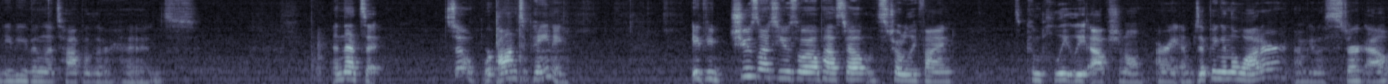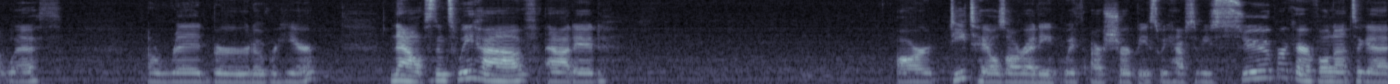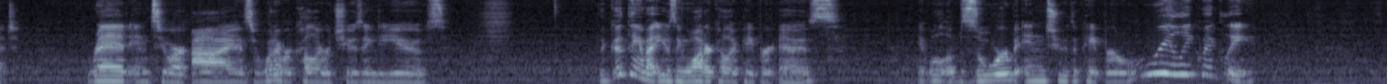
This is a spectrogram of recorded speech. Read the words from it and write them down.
Maybe even the top of their heads. And that's it. So, we're on to painting. If you choose not to use oil pastel, it's totally fine completely optional. All right, I'm dipping in the water. I'm going to start out with a red bird over here. Now, since we have added our details already with our Sharpies, we have to be super careful not to get red into our eyes or whatever color we're choosing to use. The good thing about using watercolor paper is it will absorb into the paper really quickly.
